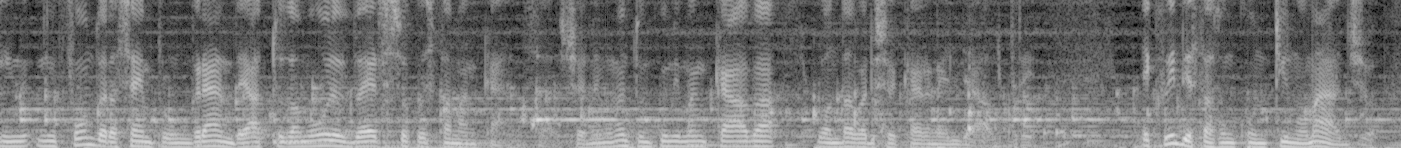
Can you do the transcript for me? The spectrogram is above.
in, in fondo era sempre un grande atto d'amore verso questa mancanza. Cioè, nel momento in cui mi mancava, lo andavo a ricercare negli altri. E quindi è stato un continuo omaggio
